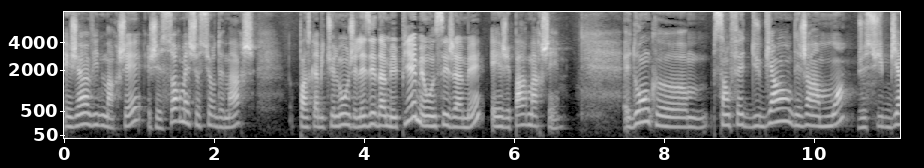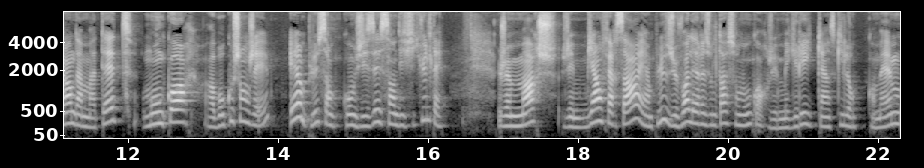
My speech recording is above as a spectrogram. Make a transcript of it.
Et j'ai envie de marcher, je sors mes chaussures de marche parce qu'habituellement je les ai dans mes pieds, mais on ne sait jamais, et je pars marcher. Et donc, euh, ça en fait du bien déjà à moi. Je suis bien dans ma tête. Mon corps a beaucoup changé. Et en plus, comme je disais, sans difficulté. Je marche, j'aime bien faire ça. Et en plus, je vois les résultats sur mon corps. J'ai maigri 15 kilos. Quand même,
